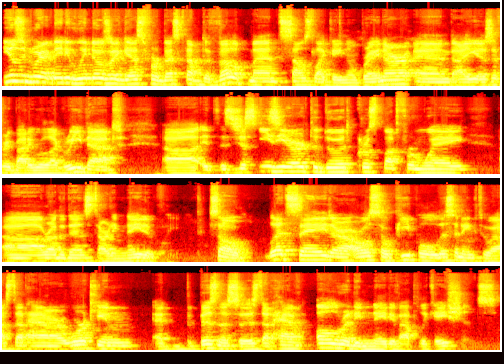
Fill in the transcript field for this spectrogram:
using React Native Windows, I guess, for desktop development sounds like a no-brainer. And I guess everybody will agree that Uh, it, it's just easier to do it cross-platform way uh, rather than starting natively. So let's say there are also people listening to us that are working at businesses that have already native applications.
